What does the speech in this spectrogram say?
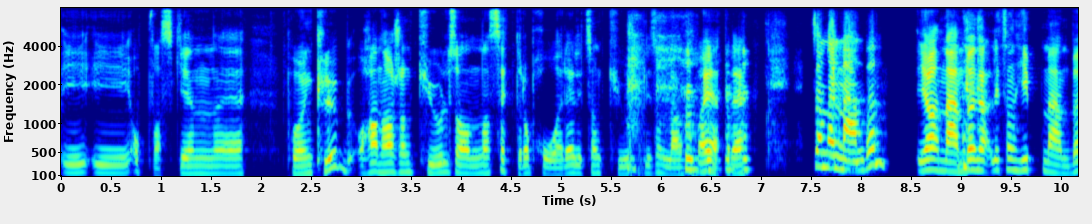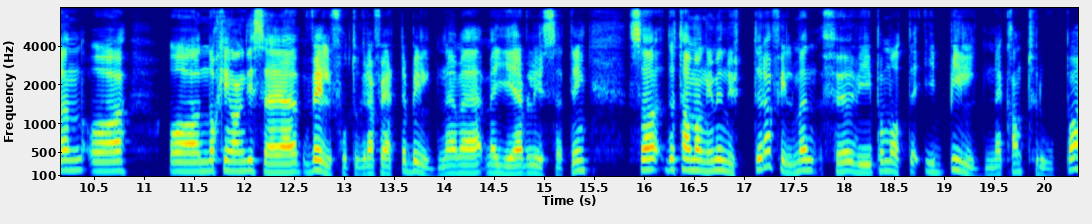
i, i, oppvasken eh, på en klubb, og han har sånn kul sånn Han setter opp håret litt sånn kult, litt sånn langt. Hva heter det? Sånn en manbun? Ja, manbun. Ja. Litt sånn hip manbun. Og, og nok en gang disse velfotograferte bildene med, med gjev lyssetting. Så det tar mange minutter av filmen før vi på en måte i bildene kan tro på.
